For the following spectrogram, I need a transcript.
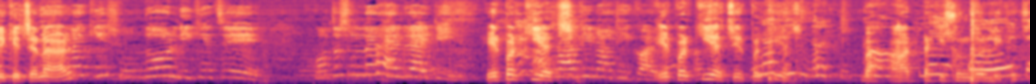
লিখেছে না না কি সুন্দর লিখেছে। কত সুন্দর হ্যান্ড রাইটিং এরপর কি আছে? এরপর কি আছে? এরপর কি আছে? বাহ আর্টটা কি সুন্দর লিখেছে।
